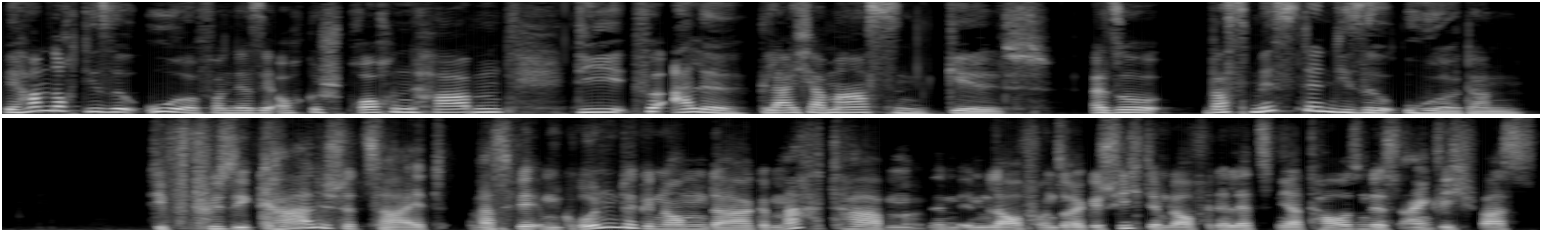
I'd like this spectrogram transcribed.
wir haben doch diese Uhr, von der Sie auch gesprochen haben, die für alle gleichermaßen gilt. Also was misst denn diese Uhr dann? die physikalische Zeit, was wir im Grunde genommen da gemacht haben im, im Laufe unserer Geschichte, im Laufe der letzten Jahrtausende, ist eigentlich was,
